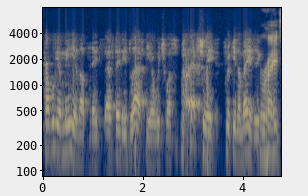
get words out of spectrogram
probably a million updates as they did last year, which was actually freaking amazing. Right.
